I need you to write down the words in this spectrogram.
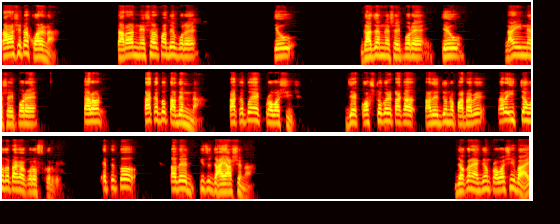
তারা সেটা করে না। তারা নেশার ফাঁদে পড়ে। কেউ গাজার নেশায় পড়ে, কেউ নারীর নেশায় পড়ে। কারণ টাকা তো তাদের না। টাকা তো এক প্রবাসীর। যে কষ্ট করে টাকা তাদের জন্য পাঠাবে, তারা ইচ্ছা মতো টাকা খরচ করবে। এতে তো তাদের কিছু যায় আসে না। যখন একজন প্রবাসী ভাই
